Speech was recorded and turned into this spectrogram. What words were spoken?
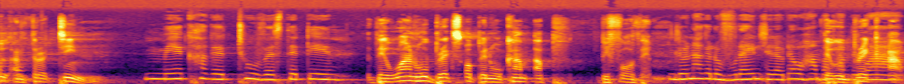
2 and 13. mika ke 2 verse 13 The one who breaks open will come up before them. lona ke lovula indlela utawuhamba They will break out,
